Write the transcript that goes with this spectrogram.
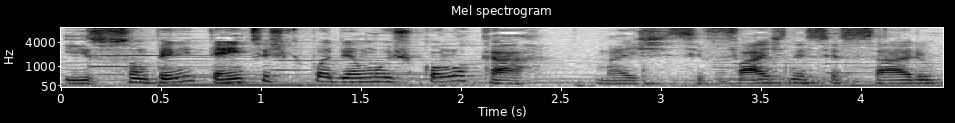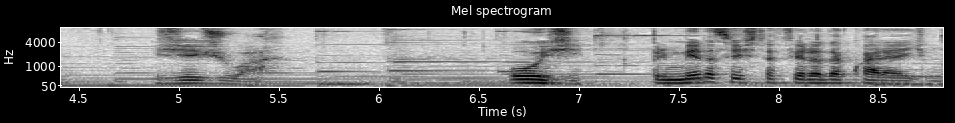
isso são penitências que podemos colocar, mas se faz necessário jejuar. Hoje, primeira sexta-feira da quaresma,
